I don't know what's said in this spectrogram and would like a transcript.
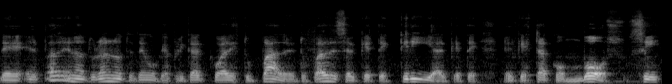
el padre natural no te tengo que explicar cuál es tu padre tu padre es el que te cría el que te el que está con vos sí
